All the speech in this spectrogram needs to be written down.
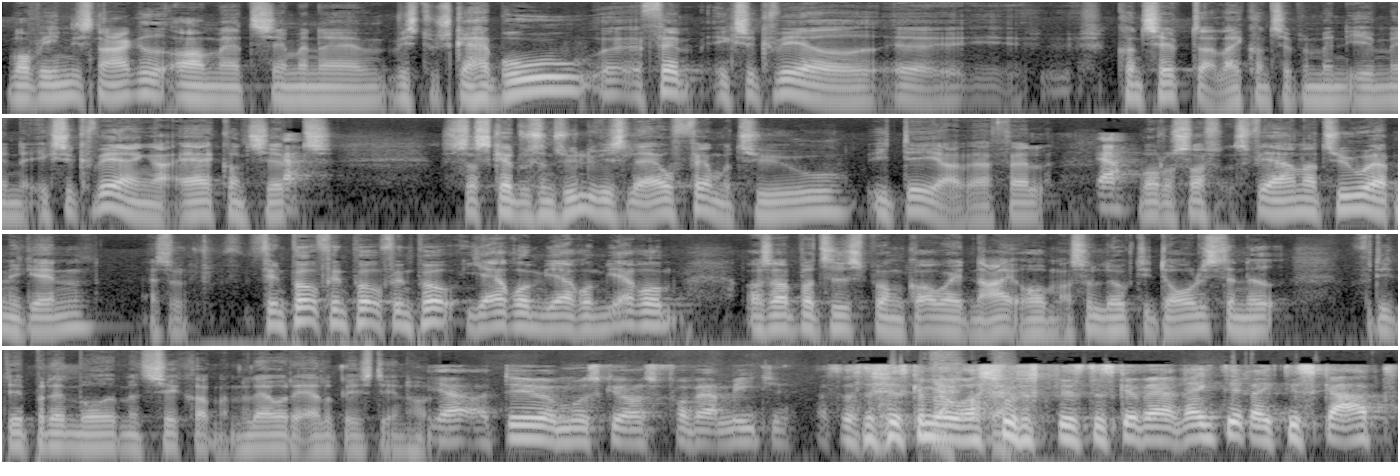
hvor vi egentlig snakkede om, at jamen, øh, hvis du skal have brug øh, fem eksekverede øh, koncepter, eller ikke koncepter, men, men eksekveringer af et koncept, ja. så skal du sandsynligvis lave 25 idéer i hvert fald, ja. hvor du så fjerner 20 af dem igen, Altså, find på, find på, find på, ja-rum, ja-rum, ja-rum, og så på et tidspunkt gå over i et nej-rum, og så lukke de dårligste ned, fordi det er på den måde, man sikrer, at man laver det allerbedste indhold. Ja, og det er jo måske også for hver medie. Altså, det skal man ja, jo også ja. huske, hvis det skal være rigtig, rigtig skarpt,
